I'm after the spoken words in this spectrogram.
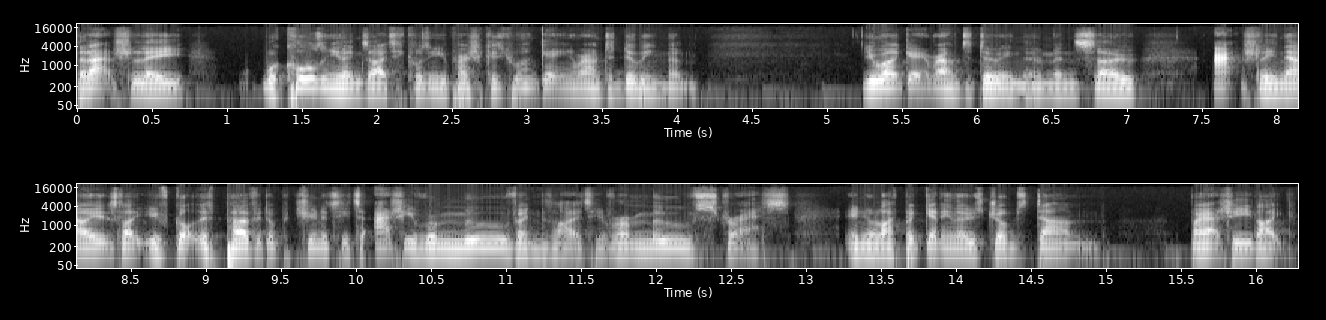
that actually were causing you anxiety, causing you pressure because you weren't getting around to doing them? You weren't getting around to doing them, and so actually now it's like you've got this perfect opportunity to actually remove anxiety, remove stress in your life by getting those jobs done by actually like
